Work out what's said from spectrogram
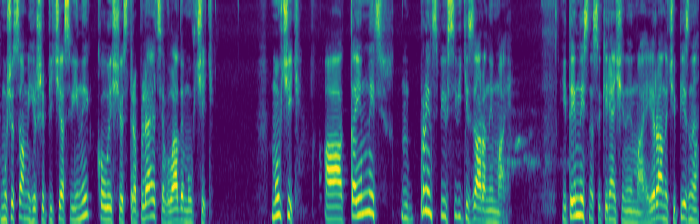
Тому що саме гірше під час війни, коли щось трапляється, влада мовчить. Мовчить. А таємниць, в принципі, в світі зараз немає. І таємниць на Сокирянщині немає. І рано чи пізно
